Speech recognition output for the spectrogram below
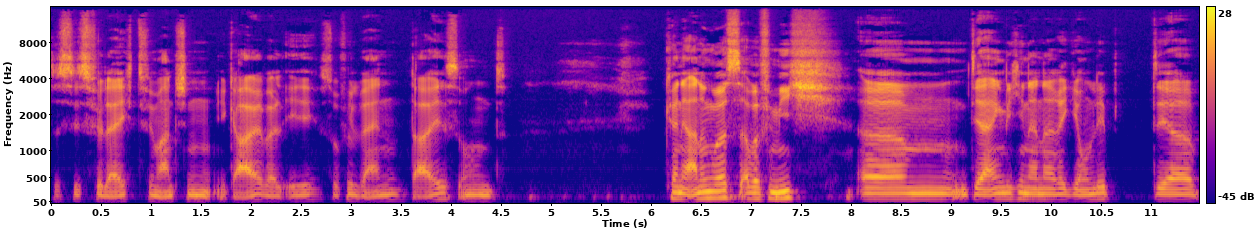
Das ist vielleicht für manchen egal, weil eh so viel Wein da ist und keine Ahnung was, aber für mich, ähm, der eigentlich in einer Region lebt, der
